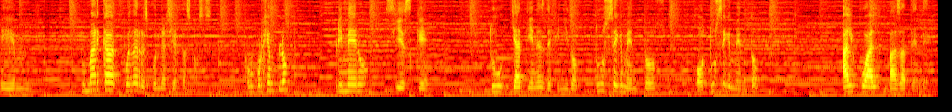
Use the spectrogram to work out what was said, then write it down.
eh, tu marca pueda responder ciertas cosas. Como por ejemplo, primero, si es que tú ya tienes definido tus segmentos o tu segmento al cual vas a atender.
